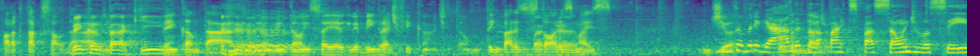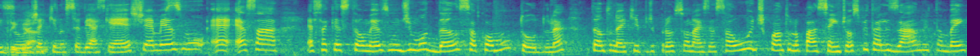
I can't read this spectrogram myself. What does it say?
fala que está com saudade. Vem cantar aqui. Vem cantar, entendeu? Então isso aí é bem gratificante. Então tem várias Bacana. histórias, mas de Muito obrigada pela participação de vocês Obrigado. hoje aqui no CBAcast. É mesmo é essa, essa questão mesmo de mudança como um todo, né? Tanto na equipe de profissionais da saúde, quanto no paciente hospitalizado e também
